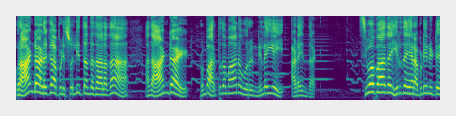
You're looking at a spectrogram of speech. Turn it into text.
ஒரு ஆண்டாளுக்கு அப்படி சொல்லி தந்ததால தான் அந்த ஆண்டாள் ரொம்ப அற்புதமான ஒரு நிலையை அடைந்தாள். சிவபாத ஹிருதயர் அப்படின்னுட்டு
